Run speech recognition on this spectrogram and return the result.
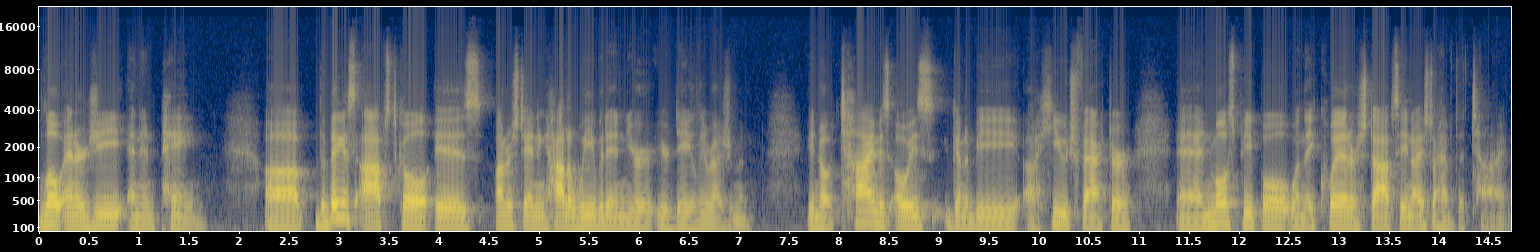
low energy and in pain. Uh, the biggest obstacle is understanding how to weave it in your, your daily regimen. You know, time is always going to be a huge factor. And most people, when they quit or stop, say, no, I just don't have the time.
